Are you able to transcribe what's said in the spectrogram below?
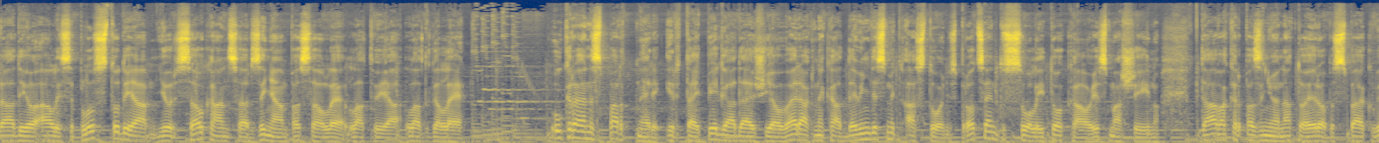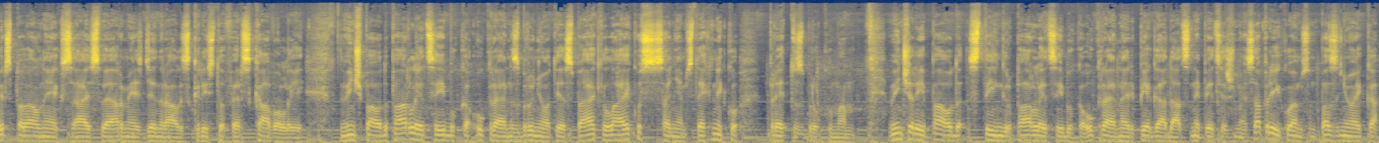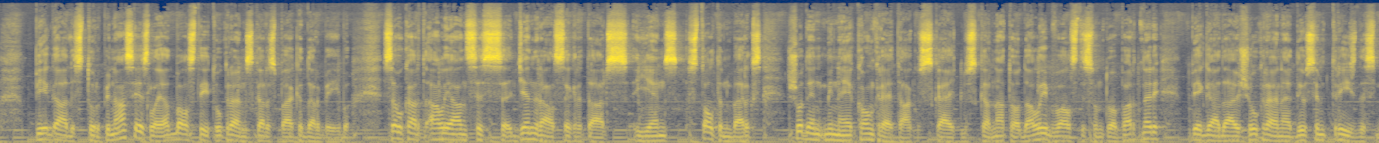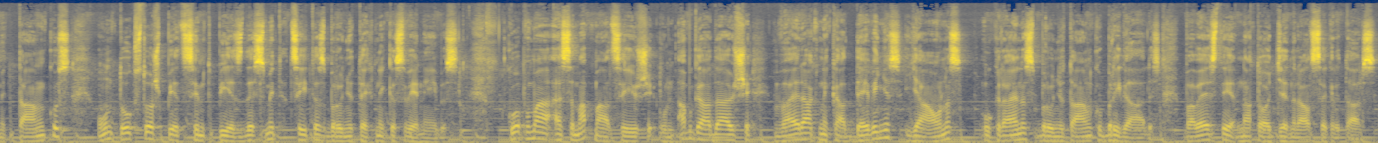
Radio Alise Plus studijā Juris Saukāns ar ziņām pasaulē Latvijā Latgalē. Ukrainas partneri ir tai piegādājuši jau vairāk nekā 98% solīto kaujas mašīnu. Tā vakar paziņoja NATO Eiropas spēku virspavēlnieks ASV armijas ģenerālis Kristofers Kavolī. Viņš pauda pārliecību, ka Ukrainas bruņotie spēki laikus saņems tehniku pretuzbrukumam. Viņš arī pauda stingru pārliecību, ka Ukrainai ir piegādāts nepieciešamais aprīkojums un paziņoja, ka piegādes turpināsies, lai atbalstītu Ukrainas karaspēka darbību. Savukārt alianses ģenerālsekretārs Jens Stoltenbergs šodien minēja konkrētākus skaitļus, ka NATO dalību valstis un to partneri piegādājuši Ukrainai 230 tankus un 1550 citas bruņu tehnikas vienības. Kopumā esam apmācījuši un apgādājuši vairāk nekā deviņas jaunas Ukrainas bruņu tanku brigādes, pavēstīja NATO ģenerālsekretārs.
